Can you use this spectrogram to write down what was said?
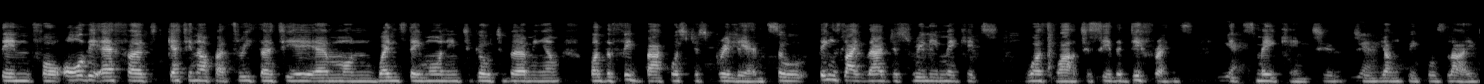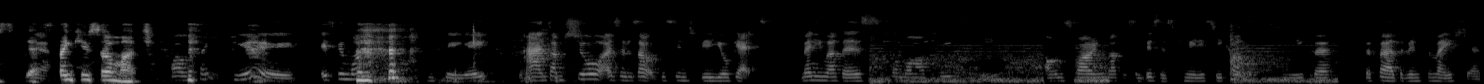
thing for all the effort getting up at 3:30 a.m. on Wednesday morning to go to Birmingham, but the feedback was just brilliant. So things like that just really make it worthwhile to see the difference yes. it's making to to Yeah. young people's lives. Yes, Yeah. thank you so much. Well, thank you. It's been wonderful to you, and I'm sure as a result of this interview, you'll get many mothers from our community, our inspiring mothers and business community, contacting you for, for further information.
